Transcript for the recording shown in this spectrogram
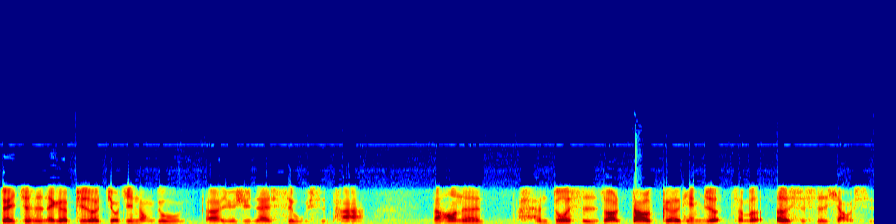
对，就是那个，比如说酒精浓度呃，也许在四五十趴，然后呢，很多是说到了隔天，比如说差不多二十四小时，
